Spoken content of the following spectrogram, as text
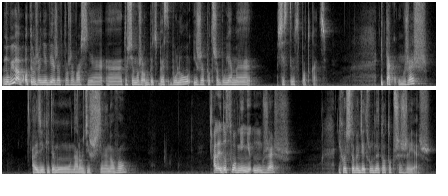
mówiłam o tym, że nie wierzę w to, że właśnie e, to się może odbyć bez bólu i że potrzebujemy się z tym spotkać. I tak umrzesz, ale dzięki temu narodzisz się na nowo. Ale dosłownie nie umrzesz. I choć to będzie trudne, to to przeżyjesz.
